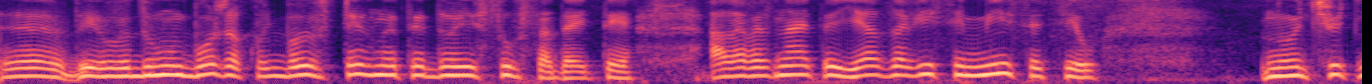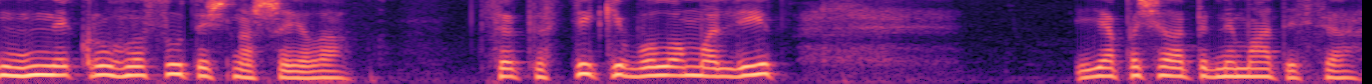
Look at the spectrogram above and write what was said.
е, і Думаю, Боже, хоч би встигнути до Ісуса дійти. Але ви знаєте, я за вісім місяців ну, чуть не круглосуточно шила. Це стільки було молитв. Я почала підніматися.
